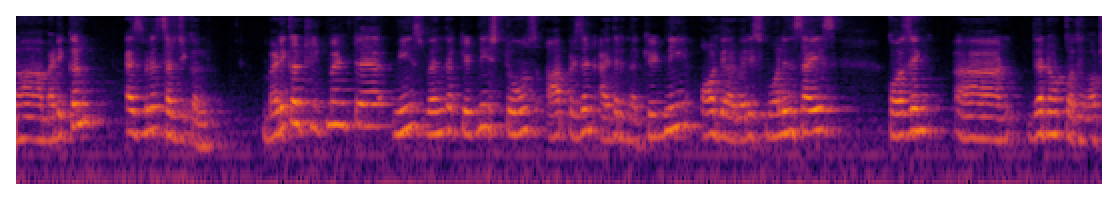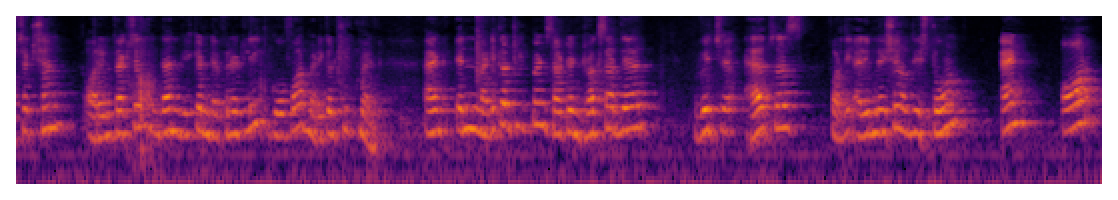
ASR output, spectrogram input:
uh, medical as well as surgical. Medical treatment uh, means when the kidney stones are present either in the kidney or they are very small in size, causing uh, they're not causing obstruction or infection, then we can definitely go for medical treatment. And in medical treatment, certain drugs are there which helps us for the elimination of the stone and or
